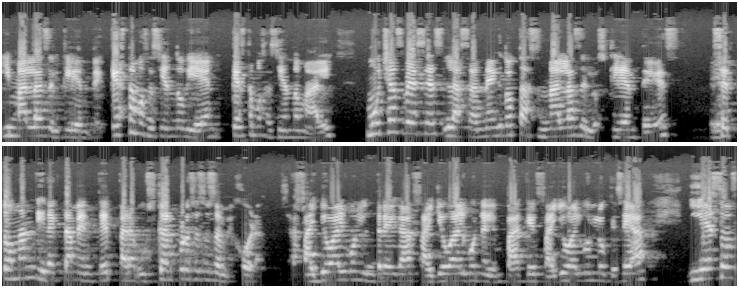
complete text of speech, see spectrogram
y malas del cliente. ¿Qué estamos haciendo bien? ¿Qué estamos haciendo mal? Muchas veces las anécdotas malas de los clientes se toman directamente para buscar procesos de mejora. O sea, falló algo en la entrega, falló algo en el empaque, falló algo en lo que sea, y esos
